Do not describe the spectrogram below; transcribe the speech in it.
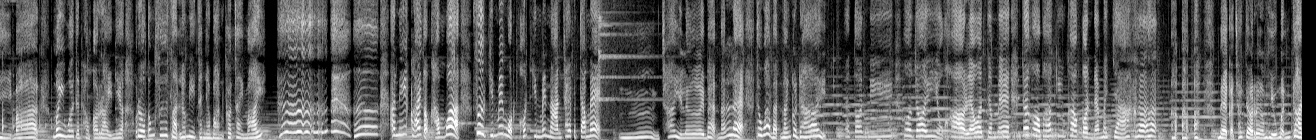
ดีมาก ไม่ว่าจะทำอะไรเนี่ย เราต้องซื่อสัตย์และมีจรรยาบรรณเข้าใจไหมอันนี้คล้ายกับคำว่า ซื่อกินไม่หมดคดกินไม่นานใช่ประจ๊ะแม่ อืม ใช่เลย แบบนั้นแหละ จะว่าแบบนั้นก็ได้ แต่ตอนนี้โอ้จ้อยหิวข้าวแล้วอะจ้ะแม่จ้อยขอพักกินข้าวก่อนได้ไหมจ๊ะอะอะอะแม่ก็ชักจะเริ่มหิวเหมือนกัน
